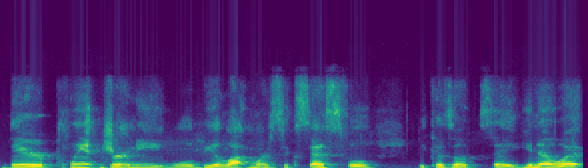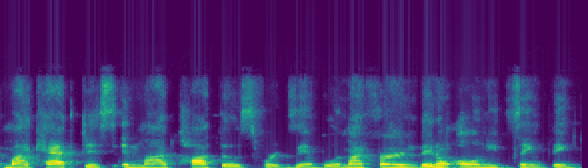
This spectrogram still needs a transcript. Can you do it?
their plant journey will be a lot more successful because they'll say, you know what, my cactus and my pothos, for example, and my fern, they don't all need the same thing.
